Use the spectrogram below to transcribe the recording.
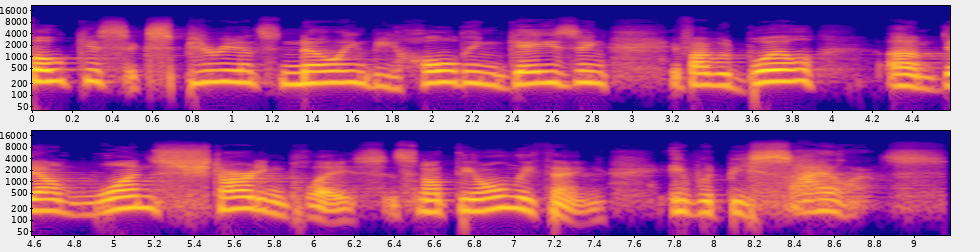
focus, experience, knowing, beholding, gazing, if I would boil um, down one starting place, it's not the only thing, it would be silence.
